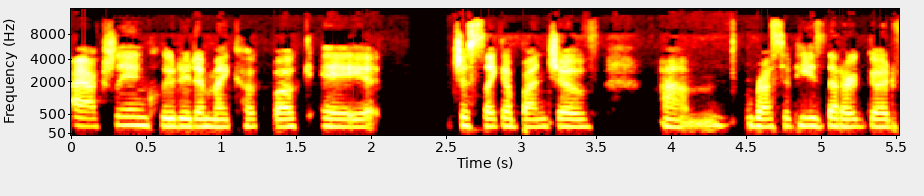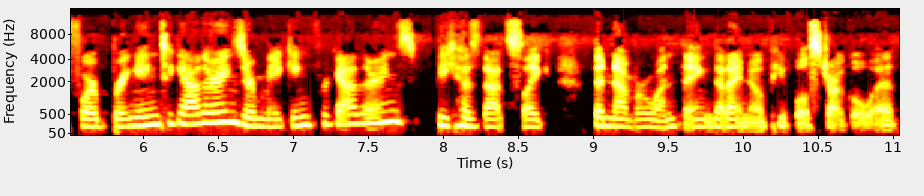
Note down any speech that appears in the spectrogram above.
I actually included in my cookbook a just like a bunch of um, recipes that are good for bringing to gatherings or making for gatherings because that's like the number one thing that I know people struggle with.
